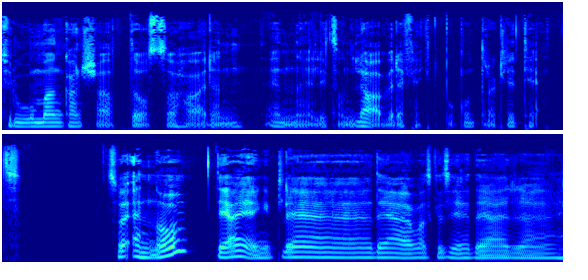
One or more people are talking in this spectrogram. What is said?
tror man kanskje at det også har en, en litt sånn lavere effekt på kontraktilitet. Så NO, det er egentlig det er, hva skal jeg si, det er uh,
